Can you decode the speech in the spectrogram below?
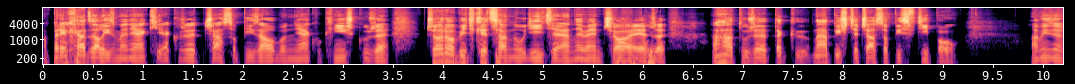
a prechádzali sme nejaký akože časopis alebo nejakú knižku, že čo robiť, keď sa nudíte a neviem čo je, že aha, tu, že tak napíšte časopis vtipov. A my sme,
